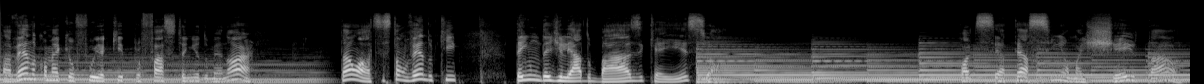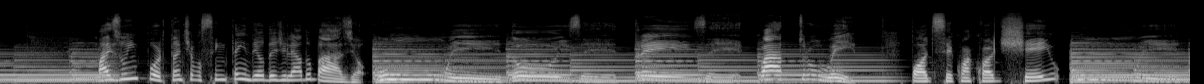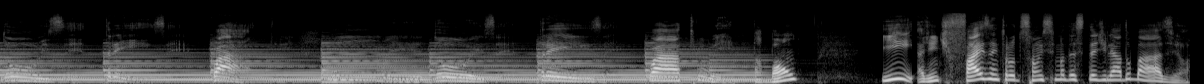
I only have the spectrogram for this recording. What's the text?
Tá vendo como é que eu fui aqui pro Fá sustenido menor? Então, ó, vocês estão vendo que tem um dedilhado base, que é esse, ó. Pode ser até assim, ó, mais cheio, tá? Mas o importante é você entender o dedilhado base, ó. Um, e, dois E, três E, quatro E. Pode ser com acorde cheio, um E, dois E, três E, quatro um E, dois E, três E, quatro E, tá bom? E a gente faz a introdução em cima desse dedilhado base, ó.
